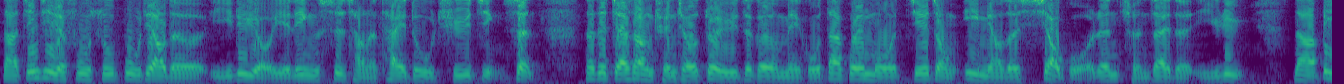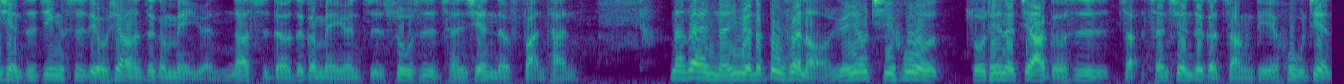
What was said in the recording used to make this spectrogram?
那经济的复苏步调的疑虑哦，也令市场的态度趋于谨慎。那再加上全球对于这个美国大规模接种疫苗的效果仍存在的疑虑，那避险资金是流向了这个美元，那使得这个美元指数是呈现的反弹。那在能源的部分哦，原油期货昨天的价格是涨呈现这个涨跌互见，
